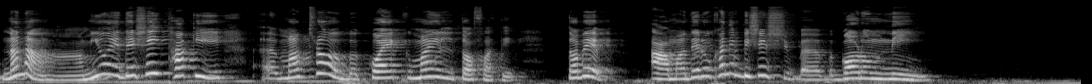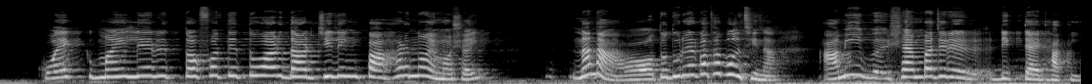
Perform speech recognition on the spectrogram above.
না না, আমিও এদেশেই থাকি, মাত্র কয়েক মাইল তফাতে। তবে আমাদের ওখানে বিশেষ, গরম নেই। কয়েক মাইলের তফাতে তো আর দার্জিলিং পাহাড় নয় মশাই। না না, অত দূরের কথা বলছি না। আমি শ্যামবাজারের দিকটায় থাকি।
